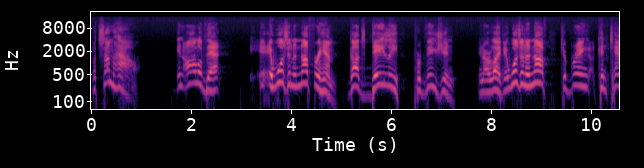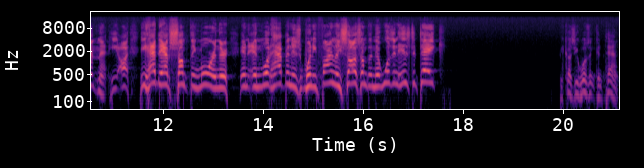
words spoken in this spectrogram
But somehow, in all of that, it, wasn't enough for him. God's daily provision in our life. It wasn't enough to bring contentment. He, uh, he had to have something more. And, there, and, and what happened is when he finally saw something that wasn't his to take, because he wasn't content,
